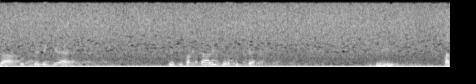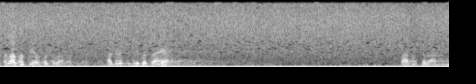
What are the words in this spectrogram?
اچھا اس نے لکھا ہے، ایک بخت والی پر پوچھا ہے۔ فتوا پوچھا فتوا اگر یہ بتایا بد کلامی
